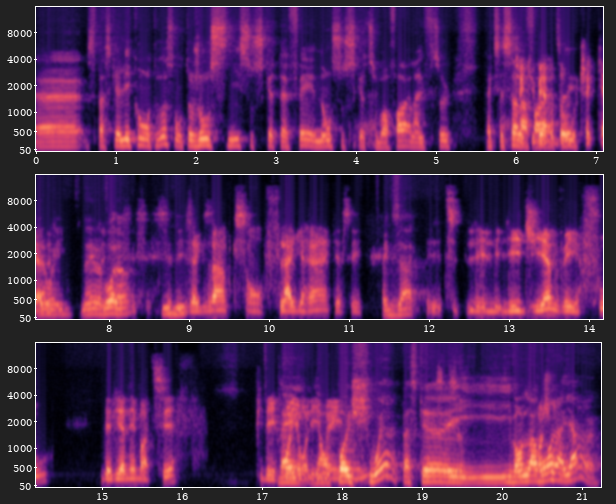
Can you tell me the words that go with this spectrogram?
Euh, c'est parce que les contrats sont toujours signés sur ce que tu as fait et non sur ce que tu vas faire dans le futur. Fait que c'est ça l'affaire. Huberdo, check ben oui. Ben voilà. C'est mm-hmm. des exemples qui sont flagrants. que c'est Exact. Les, les, GM virent fous, deviennent émotifs. Puis des fois, ben, ils ont les Ils n'ont pas le choix parce qu'ils vont l'avoir ailleurs.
